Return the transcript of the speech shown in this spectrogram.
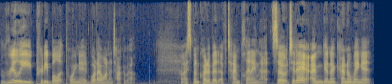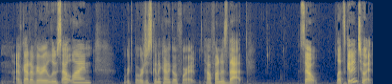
really pretty bullet pointed what i want to talk about I spend quite a bit of time planning that. So today I'm to kind of wing it. I've got a very loose outline, but we're just to kind of go for it. How fun is that? So let's get into it.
